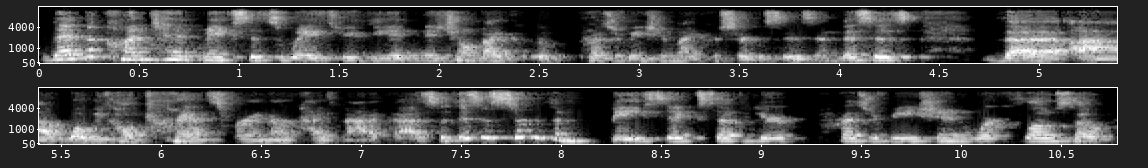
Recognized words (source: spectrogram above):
Then the content makes its way through the initial micro preservation microservices, and this is the uh, what we call transfer in Archivematica. So this is sort of the basics of your preservation workflow. So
